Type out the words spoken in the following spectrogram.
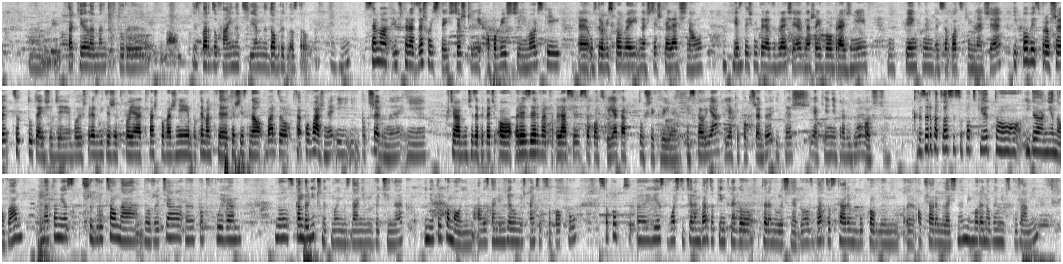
taki element, który no, jest bardzo fajny, przyjemny, dobry dla zdrowia. Mhm. Sama już teraz zeszłaś z tej ścieżki opowieści morskiej, e, uzdrowiskowej na ścieżkę leśną. Mhm. Jesteśmy teraz w lesie, w naszej wyobraźni, w pięknym sopockim lesie. I powiedz proszę, co tutaj się dzieje, bo już teraz widzę, że Twoja twarz poważnieje, bo temat e, też jest no, bardzo tak. poważny i, i potrzebny. I Chciałabym Cię zapytać o rezerwat Lasy Sopockie. Jaka tu się kryje historia, jakie potrzeby i też jakie nieprawidłowości? Rezerwat Lasy Sopockie to idea nie nowa, natomiast przywrócona do życia e, pod wpływem no, skandalicznych moim zdaniem wycinek i nie tylko moim, ale zdaniem wielu mieszkańców Sopotu. Sopot e, jest właścicielem bardzo pięknego terenu leśnego z bardzo starym, bukowym e, obszarem leśnym i morenowymi wzgórzami,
